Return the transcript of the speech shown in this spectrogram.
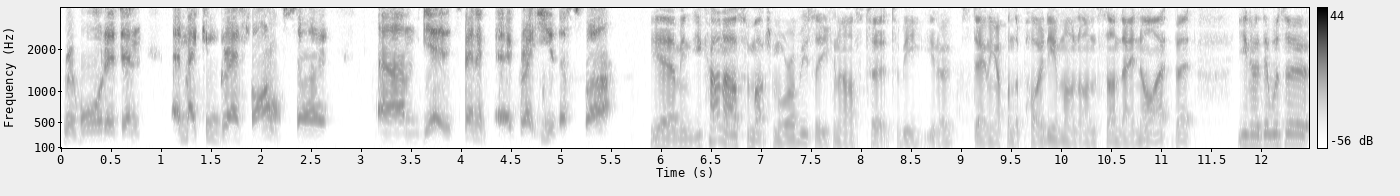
rewarded and, and making grand finals. So um, yeah, it's been a, a great year thus far. Yeah, I mean, you can't ask for much more. Obviously, you can ask to, to be, you know, standing up on the podium on, on Sunday night. But, you know, there was a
